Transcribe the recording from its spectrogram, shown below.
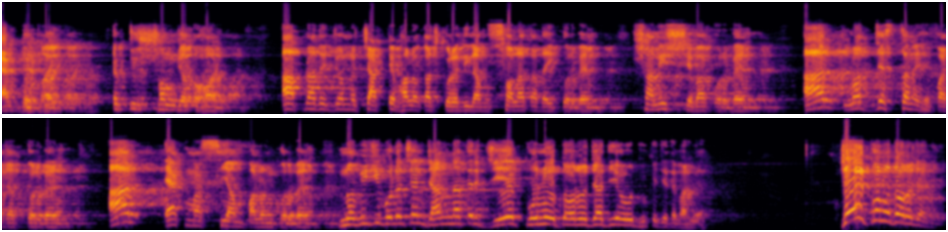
একদম একটু সংযত হন। আপনাদের জন্য চারটে ভালো কাজ করে দিলাম, সলাত আদায় করবেন, স্বামীর সেবা করবেন, আর লজ্জাস্থানে হেফাজত করবেন। আর এক মাস সিয়াম পালন করবেন। নবীজি বলেছেন, জান্নাতের যে কোনো দরজা দিয়ে ও ঢুকে যেতে পারবে। যে কোনো দরজা দিয়ে।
